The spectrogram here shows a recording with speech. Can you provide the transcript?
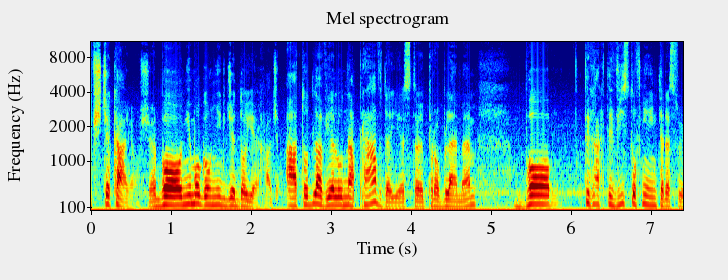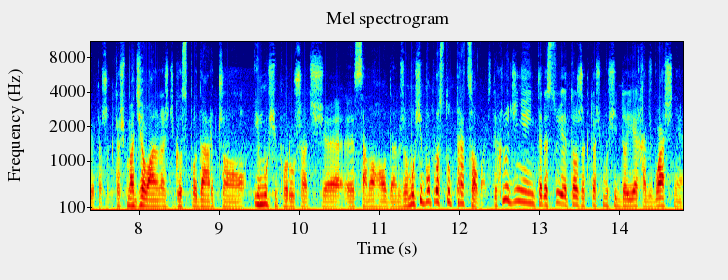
wściekają się, bo nie mogą nigdzie dojechać, a to dla wielu naprawdę jest problemem, bo tych aktywistów nie interesuje to, że ktoś ma działalność gospodarczą i musi poruszać się e, samochodem, że musi po prostu pracować. Tych ludzi nie interesuje to, że ktoś musi dojechać właśnie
